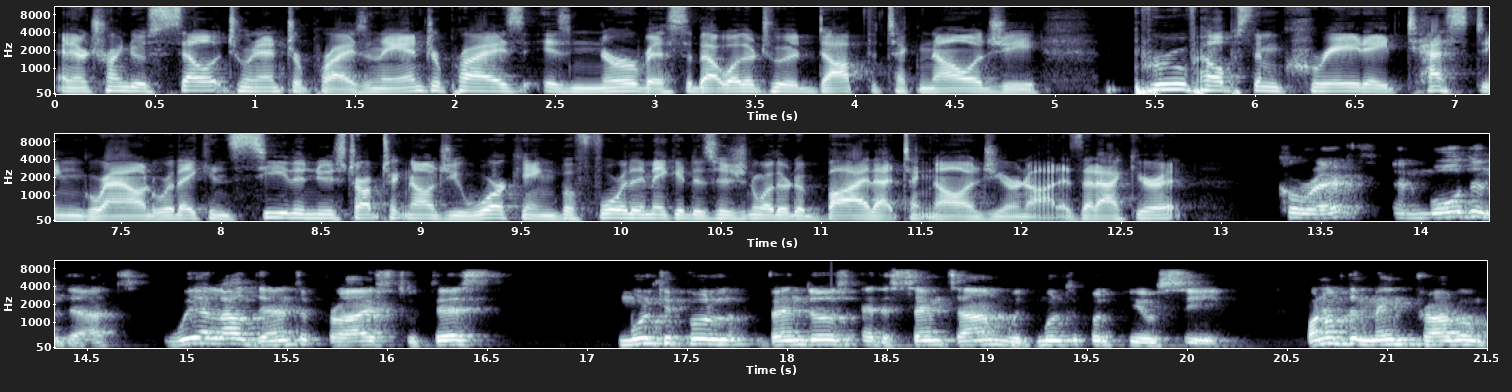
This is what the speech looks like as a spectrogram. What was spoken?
and they're trying to sell it to an enterprise and the enterprise is nervous about whether to adopt the technology prove helps them create a testing ground where they can see the new startup technology working before they make a decision whether to buy that technology or not is that accurate correct and more than that we allow the enterprise to test multiple vendors at the same time with multiple poc one of the main problems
